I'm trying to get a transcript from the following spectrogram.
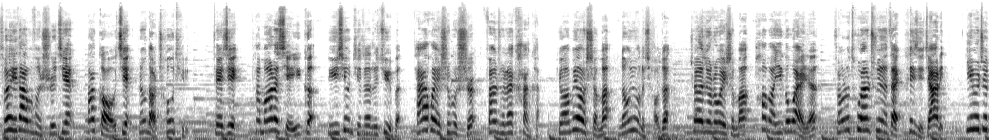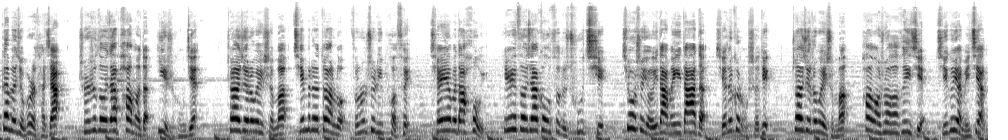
所以大部分时间把稿件扔到抽屉里。最近他忙着写一个女性题材的剧本，才会时不时翻出来看看有没有什么能用的桥段。这就是为什么胖胖一个外人总是突然出现在黑姐家里，因为这根本就不是他家，只是作家胖胖的意识空间。这就是为什么前面的段落总是支离破碎，前言不搭后语，因为作家构思的初期就是有一搭没一搭的写的各种设定。这就是为什么胖胖说和黑姐几个月没见了，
